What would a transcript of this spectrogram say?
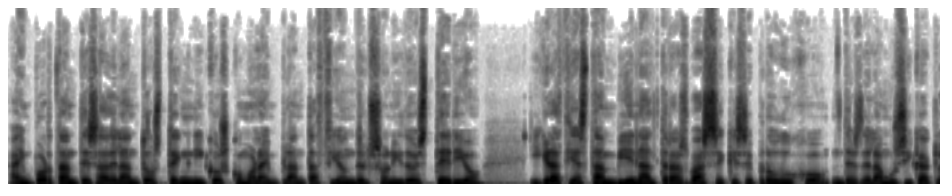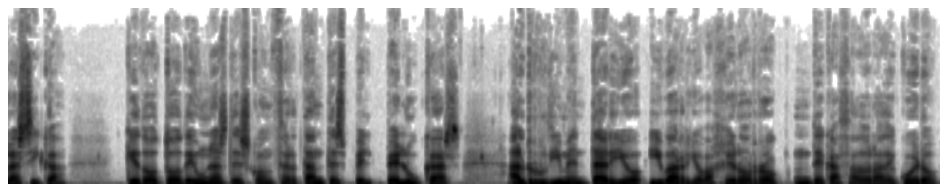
a importantes adelantos técnicos como la implantación del sonido estéreo y gracias también al trasvase que se produjo desde la música clásica, que dotó de unas desconcertantes pelucas al rudimentario y barrio bajero rock de cazadora de cuero.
